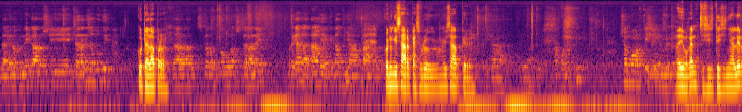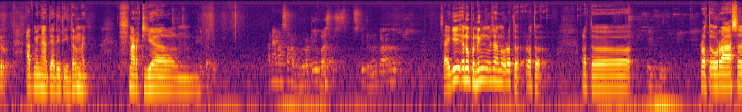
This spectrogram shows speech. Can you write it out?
Nah Ino Bening karo si jarane sapa kuwi? Kuda lapar. Nah sekarang ngomong karo sejarahnya mereka nggak tahu ya kita punya apa. Kono ki sarkas, Bro. Wis satir. Iya, iya. Ngerti? Siapa ngerti? Nah, iya makan dis- disinyalir admin hati-hati di internet. Mardial. Kan emang serem, Bro. Dia bahas Spiderman sekarang tuh. Saiki anu bening wis anu rada rada rada rada ora se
